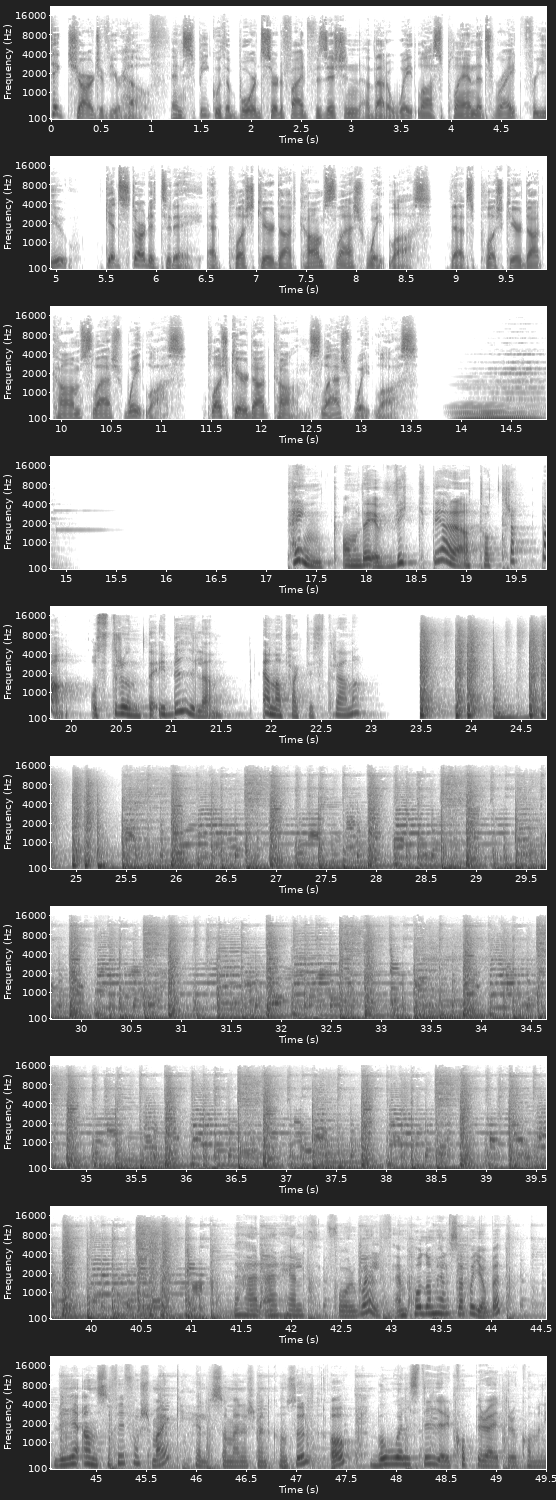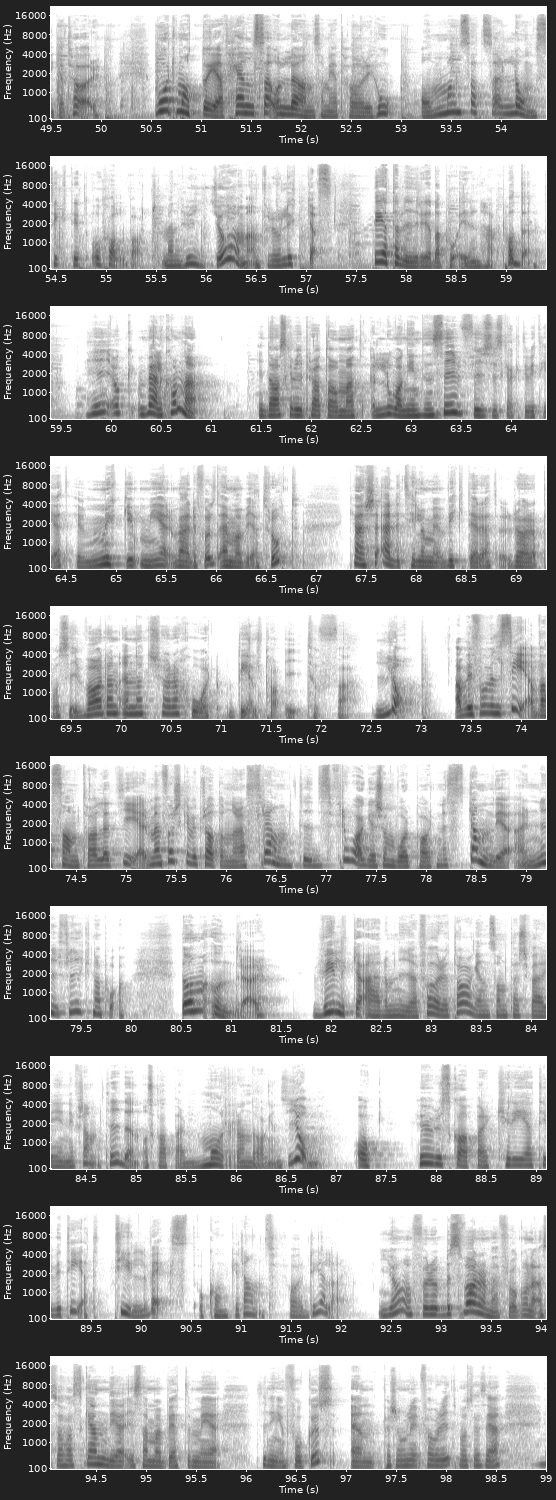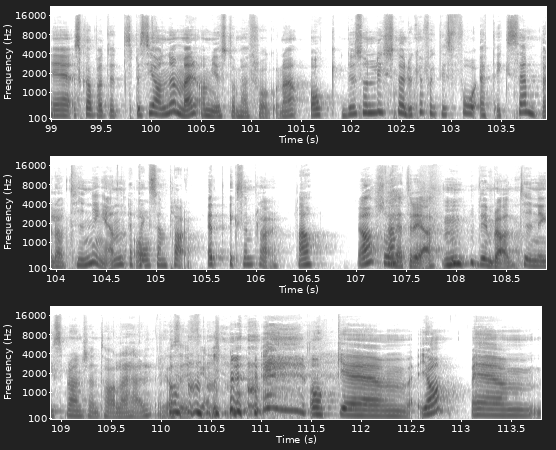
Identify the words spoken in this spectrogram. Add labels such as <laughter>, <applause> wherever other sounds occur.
Take charge of your health and speak with a board-certified physician about a weight loss plan that's right for you. Get started today at plushcare.com slash weight loss. That's plushcare.com slash weight loss. plushcare.com slash weight loss. Tänk om det är viktigare att ta trappan och strunta i bilen än att faktiskt träna. Här är Health for Wealth, en podd om hälsa på jobbet. Vi är Ann-Sofie Forsmark, hälsomanagementkonsult och Boel Stier, copywriter och kommunikatör. Vårt motto är att hälsa och lönsamhet hör ihop om man satsar långsiktigt och hållbart. Men hur gör man för att lyckas? Det tar vi reda på i den här podden. hej och välkomna! Idag ska vi prata om att lågintensiv fysisk aktivitet är mycket mer värdefullt än vad vi har trott. Kanske är det till och med viktigare att röra på sig i vardagen än att köra hårt och delta i tuffa lopp. Ja, vi får väl se vad samtalet ger. Men först ska vi prata om några framtidsfrågor som vår partner Skandia är nyfikna på. De undrar, vilka är de nya företagen som tar Sverige in i framtiden och skapar morgondagens jobb? Och hur skapar kreativitet, tillväxt och konkurrensfördelar? Ja, för att besvara de här frågorna så har Skandia i samarbete med tidningen Fokus, en personlig favorit måste jag säga, eh, skapat ett specialnummer om just de här frågorna. Och du som lyssnar, du kan faktiskt få ett exempel av tidningen. Ett exemplar. Ett exemplar. Ja. Ja, så heter det ja. Mm, det är bra. Tidningsbranschen talar här. Jag säger fel. <laughs> och ehm, ja,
